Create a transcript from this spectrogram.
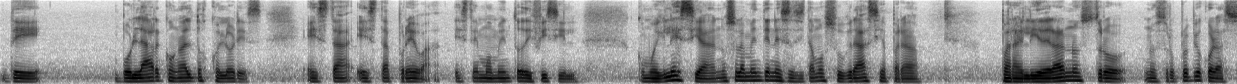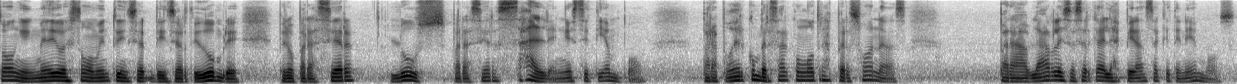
de volar con altos colores esta, esta prueba, este momento difícil. Como iglesia, no solamente necesitamos su gracia para, para liderar nuestro, nuestro propio corazón en medio de este momento de incertidumbre, pero para ser luz, para ser sal en este tiempo, para poder conversar con otras personas, para hablarles acerca de la esperanza que tenemos,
